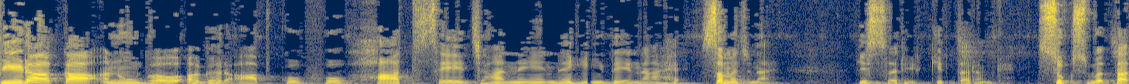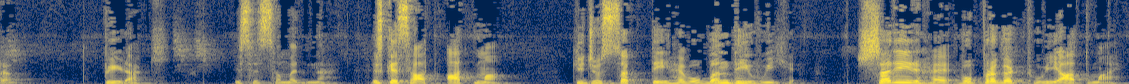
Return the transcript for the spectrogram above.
पीड़ा का अनुभव अगर आपको हो हाथ से जाने नहीं देना है समझना है ये शरीर की तरंग है सूक्ष्म तरंग पीड़ा की इसे समझना है। इसके साथ आत्मा की जो शक्ति है वो बंधी हुई है। शरीर है वो प्रकट हुई आत्मा है।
